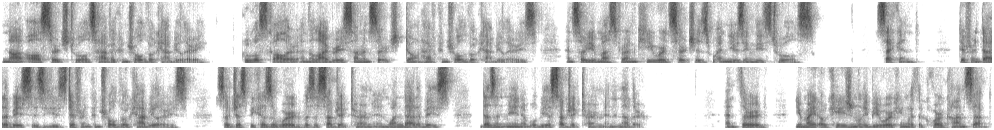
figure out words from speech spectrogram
not all search tools have a controlled vocabulary. Google Scholar and the library Summon Search don't have controlled vocabularies, and so you must run keyword searches when using these tools. Second, different databases use different controlled vocabularies, so just because a word was a subject term in one database doesn't mean it will be a subject term in another. And third, you might occasionally be working with a core concept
